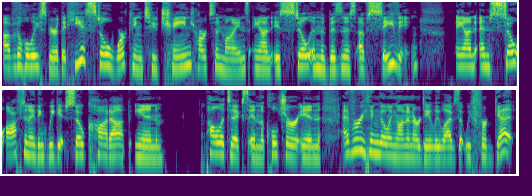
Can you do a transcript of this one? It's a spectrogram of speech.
of the Holy Spirit that He is still working to change hearts and minds and is still in the business of saving. And, and so often I think we get so caught up in politics, in the culture, in everything going on in our daily lives that we forget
